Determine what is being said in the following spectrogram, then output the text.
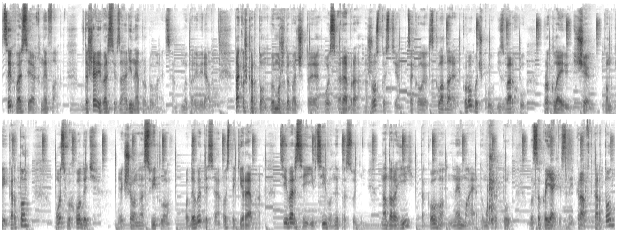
В цих версіях не факт. В дешевій версії взагалі не пробивається. Ми перевіряли. Також картон. Ви можете бачити ось ребра жорсткості. Це коли складають коробочку і зверху проклеюють ще тонкий картон. Ось виходить, якщо на світло подивитися, ось такі ребра. В цій версії і в цій вони присутні. На дорогій такого немає, тому що тут високоякісний крафт картон.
